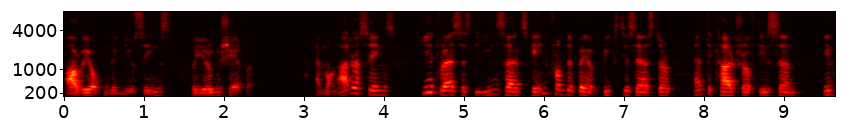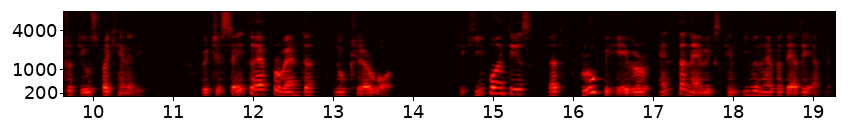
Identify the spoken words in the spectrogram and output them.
are we open to new things by Jürgen Schäfer. Among other things, he addresses the insights gained from the Bay of Pigs disaster and the culture of dissent introduced by Kennedy, which is said to have prevented nuclear war. The key point is that group behavior and dynamics can even have a deadly effect.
